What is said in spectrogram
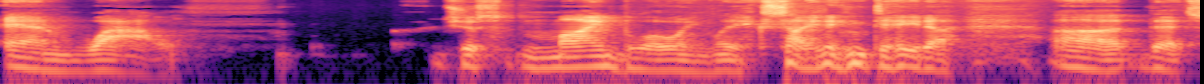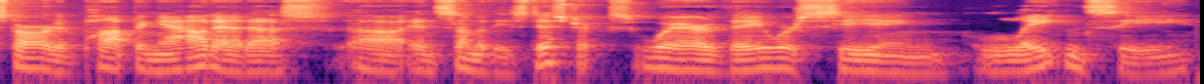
And wow, just mind blowingly exciting data uh, that started popping out at us uh, in some of these districts where they were seeing latency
